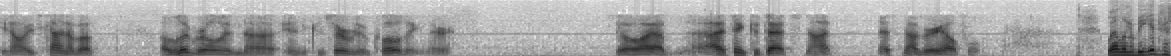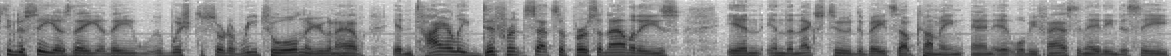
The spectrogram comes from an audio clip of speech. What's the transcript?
you know he's kind of a a liberal in uh, in conservative clothing there. So I I think that that's not that's not very helpful. Well, it'll be interesting to see as they they wish to sort of retool. Now you're going to have entirely different sets of personalities in in the next two debates upcoming, and it will be fascinating to see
